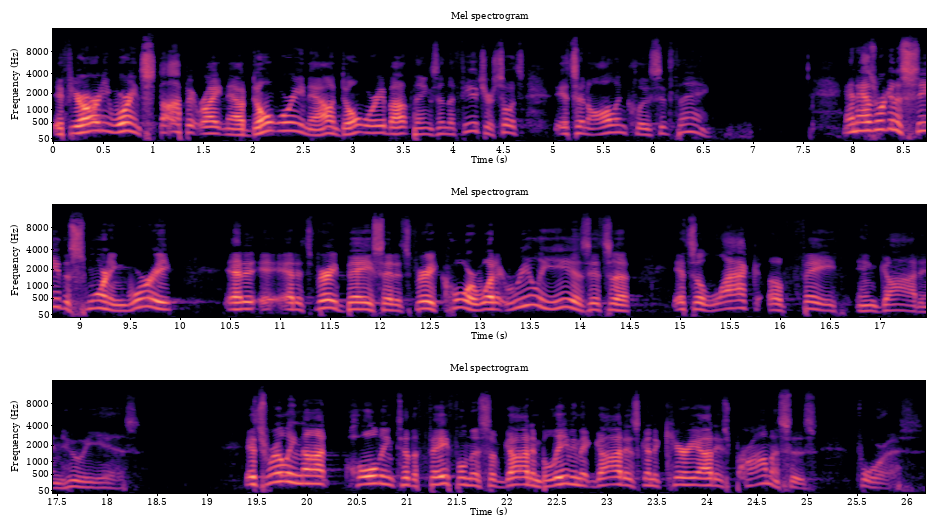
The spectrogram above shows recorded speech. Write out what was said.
If you're already worrying, stop it right now. Don't worry now, and don't worry about things in the future. So it's, it's an all inclusive thing. And as we're going to see this morning, worry at, at its very base, at its very core, what it really is, it's a, it's a lack of faith in God and who He is. It's really not holding to the faithfulness of God and believing that God is going to carry out His promises for us.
